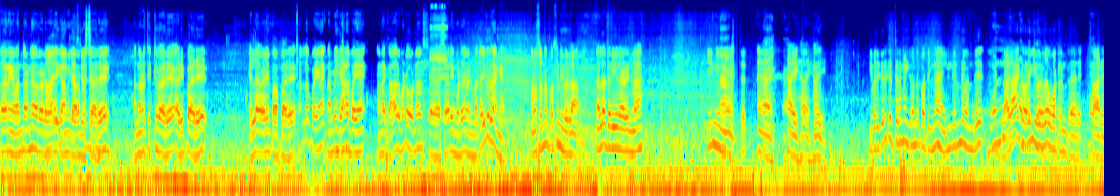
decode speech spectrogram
வேறுங்க வந்தோடனே அவரோட வேலையை காமிக்க ஆரம்பிச்சிட்டாரு. வந்தோடனே திட்டுவார் அடிப்பார். எல்லா வேலையும் பார்ப்பாரு. நல்ல பையன் நம்பிக்கையான பையன். ஆனால் கார் மட்டும் ஒரு நாள் ஷேரிங் மட்டும் தான் வேணும் இவர் தாங்க நம்ம சொன்ன பர்சன் இவர் தான் நல்லா தெரியுறாருங்களா எங்கங்க. ஹாய் ஹாய் ஹாய் இவருக்கு இருக்க திறமைக்கு வந்து பார்த்தீங்கன்னா இங்கேருந்து வந்து லடாக் வரைக்கும் இவர் தான் ஓட்டுன்றாரு காரு.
